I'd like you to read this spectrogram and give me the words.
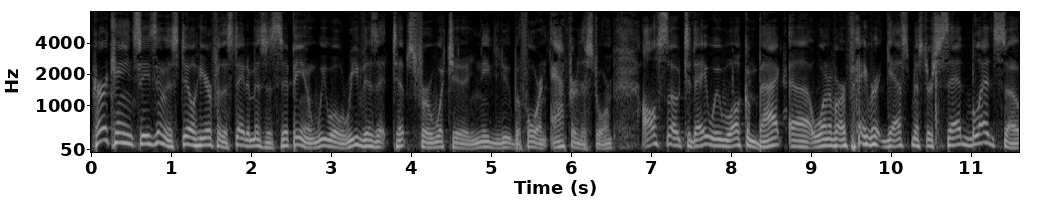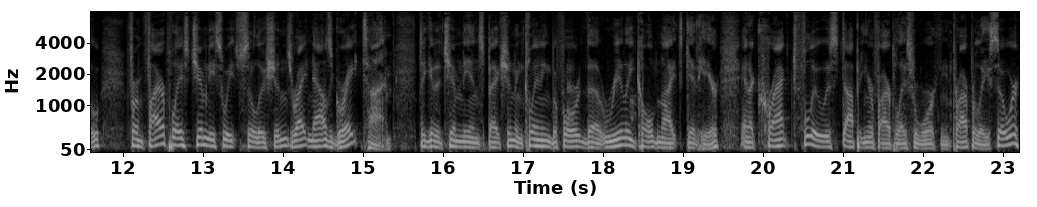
Hurricane season is still here for the state of Mississippi, and we will revisit tips for what you need to do before and after the storm. Also, today we welcome back uh, one of our favorite guests, Mr. Ced Bledsoe from Fireplace Chimney Sweeps Solutions. Right now is a great time to get a chimney inspection and cleaning before the really cold nights get here, and a cracked flue is stopping your fireplace from working properly. So we're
